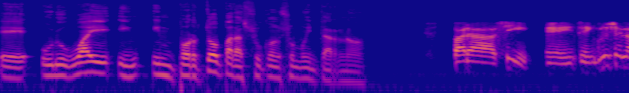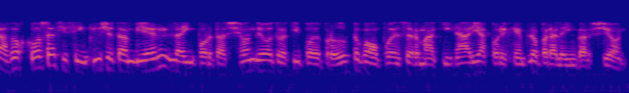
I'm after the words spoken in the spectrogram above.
eh, Uruguay importó para su consumo interno? Para sí, se incluyen las dos cosas y se incluye también la importación de otro tipo de productos como pueden ser maquinarias, por ejemplo, para la inversión.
